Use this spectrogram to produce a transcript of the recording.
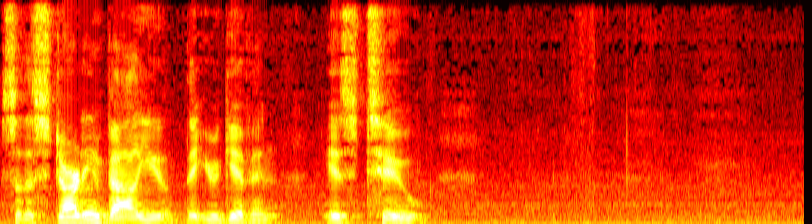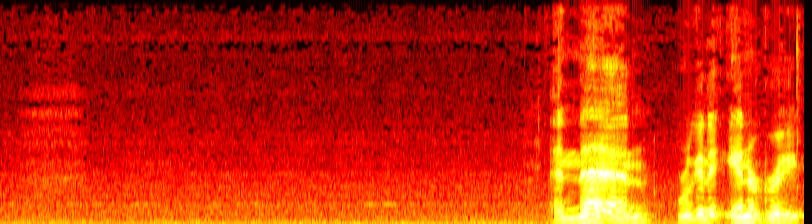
So the starting value that you're given is 2 And then we're going to integrate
